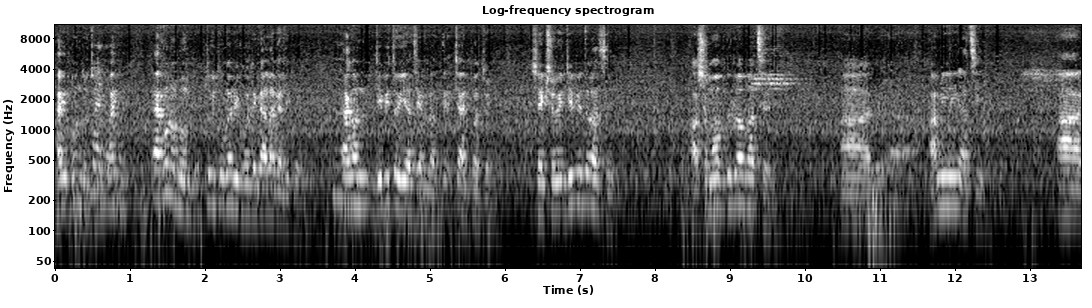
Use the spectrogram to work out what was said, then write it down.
ভাই বন্ধু ছিল ভাই ভাই বন্ধু। এখনও বন্ধু। তুই তো গাড়ি বলে গালাগালি করি। এখন জীবিতই আছে আমরা চার পাঁচজন শেখ শহীদ জীবিত আছে আসম আব্দুর রব আছে আর আমি আছি। আর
